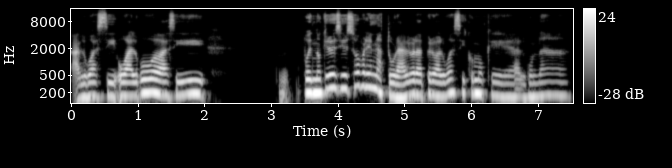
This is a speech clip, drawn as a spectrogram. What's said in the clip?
algo así, o algo así, pues no quiero decir sobrenatural, ¿verdad? Pero algo así como que alguna,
